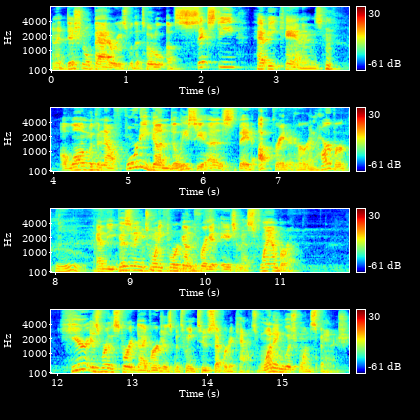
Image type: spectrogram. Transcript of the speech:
and additional batteries with a total of 60 heavy cannons, hmm. along with the now 40 gun Delicia, as they'd upgraded her in harbor, and the visiting 24 gun frigate HMS Flamborough. Here is where the story diverges between two separate accounts one English, one Spanish.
